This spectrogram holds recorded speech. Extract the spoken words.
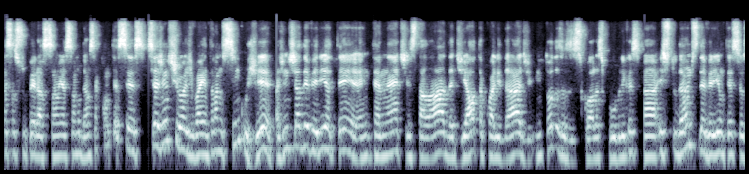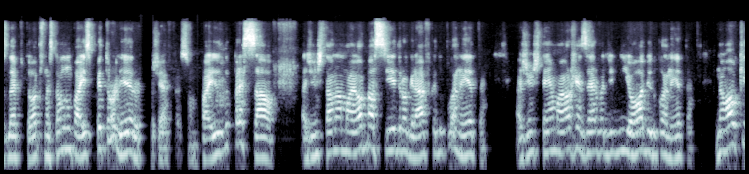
essa superação e essa mudança acontecesse. Se a gente hoje vai entrar no 5G, a gente já deveria ter a internet instalada de alta qualidade em todas as escolas públicas. Uh, estudantes deveriam ter seus laptops. Nós estamos num país petroleiro, Jefferson, um país do pré-sal. A gente está na maior bacia hidrográfica do planeta. A gente tem a maior reserva de nióbio do planeta. Não há o que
